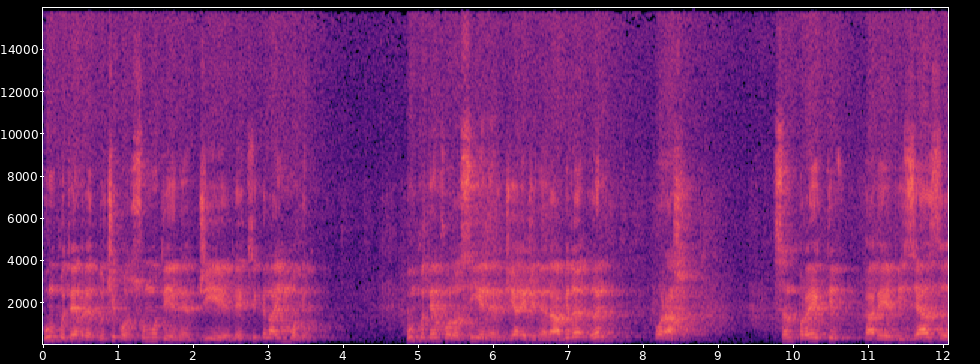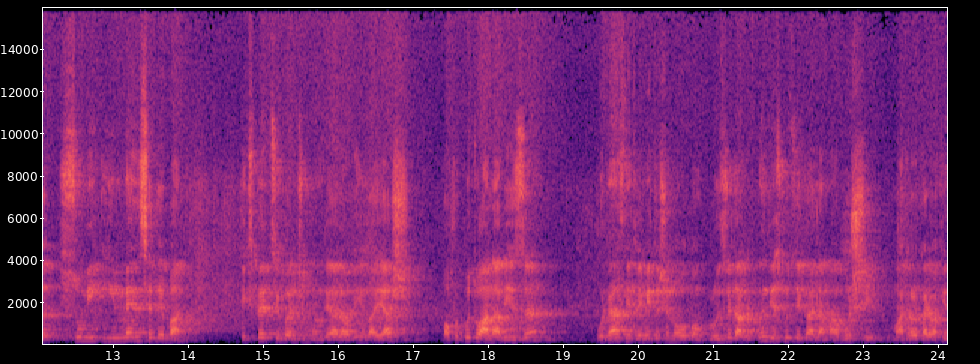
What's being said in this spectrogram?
Cum putem reduce consumul de energie electrică la imobile. Cum putem folosi energia regenerabilă în orașe. Sunt proiecte care vizează sume imense de bani. Experții Băncii Mondiale au venit la Iași, au făcut o analiză, urmează să ne trimită și nouă concluzie, dar în discuții care le-am avut și materialul care va fi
